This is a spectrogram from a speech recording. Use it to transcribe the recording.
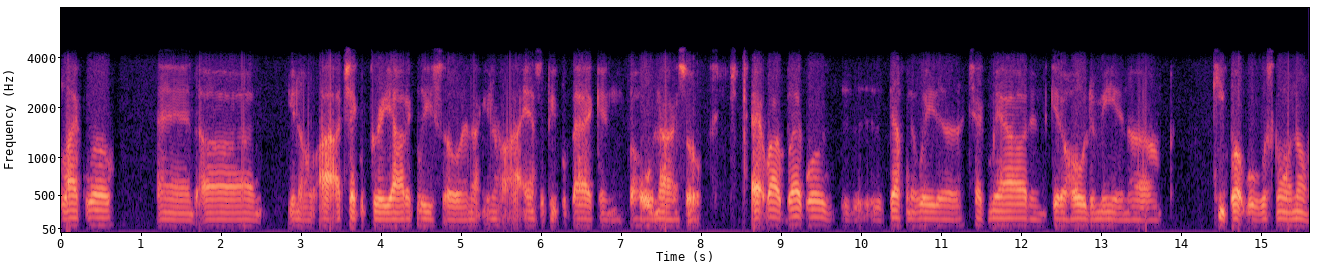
Blackwell and uh, you know I, I check it periodically. So and I, you know I answer people back and the whole nine. So at Rock Blackwell is, is a definite way to check me out and get a hold of me and um, keep up with what's going on.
